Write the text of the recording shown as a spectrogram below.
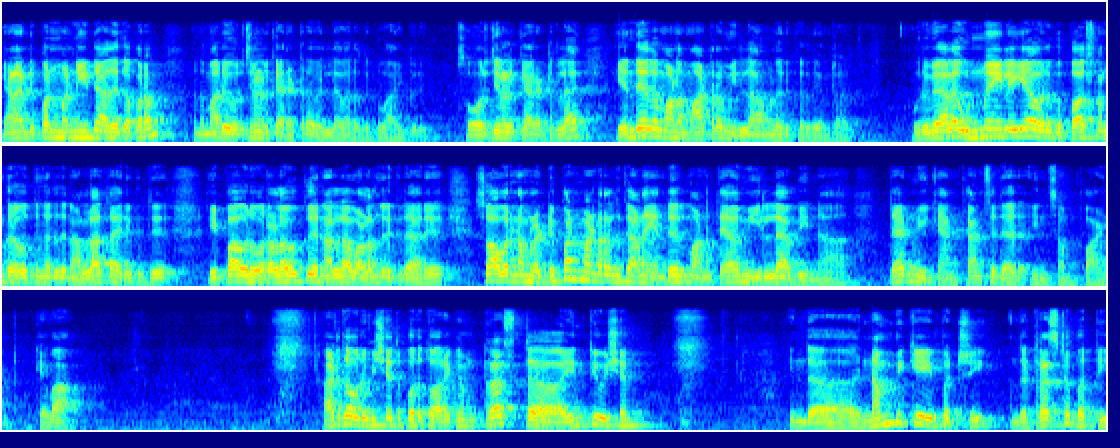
ஏன்னா டிபெண்ட் பண்ணிவிட்டு அதுக்கப்புறம் அந்த மாதிரி ஒரிஜினல் கேரக்டரை வெளில வரதுக்கு வாய்ப்பு இருக்குது ஸோ ஒரிஜினல் கேரக்டரில் எந்த விதமான மாற்றமும் இல்லாமல் இருக்கிறது என்ற அர்த்தம். ஒருவேளை உண்மையிலேயே அவருக்கு பர்சனல் க்ரௌத்துங்கிறது நல்லா தான் இருக்குது. இப்போ அவர் ஓரளவுக்கு நல்லா வளர்ந்துருக்கிறாரு. ஸோ அவர் நம்மளை டிபெண்ட் பண்ணுறதுக்கான எந்த விதமான தேவையும் இல்லை அப்படின்னா then we can consider in some point ஓகேவா அடுத்த ஒரு விஷயத்தை பொறுத்த வரைக்கும் ட்ரஸ்ட் இன்ட்யூஷன் uh, இந்த நம்பிக்கையை பற்றி இந்த ட்ரஸ்ட்டை பற்றி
